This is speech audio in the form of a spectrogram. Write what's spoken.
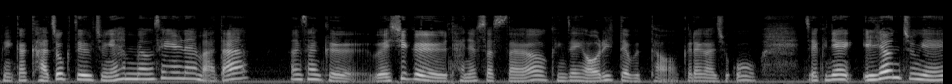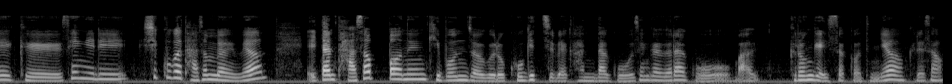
그러니까 가족들 중에 한 명 생일날마다 항상 그 외식을 다녔었어요. 굉장히 어릴 때부터. 그래가지고 이제 그냥 1년 중에 그 생일이 식구가 다섯 명이면 일단 다섯 번은 기본적으로 고깃집에 간다고 생각을 하고 막 그런 게 있었거든요. 그래서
